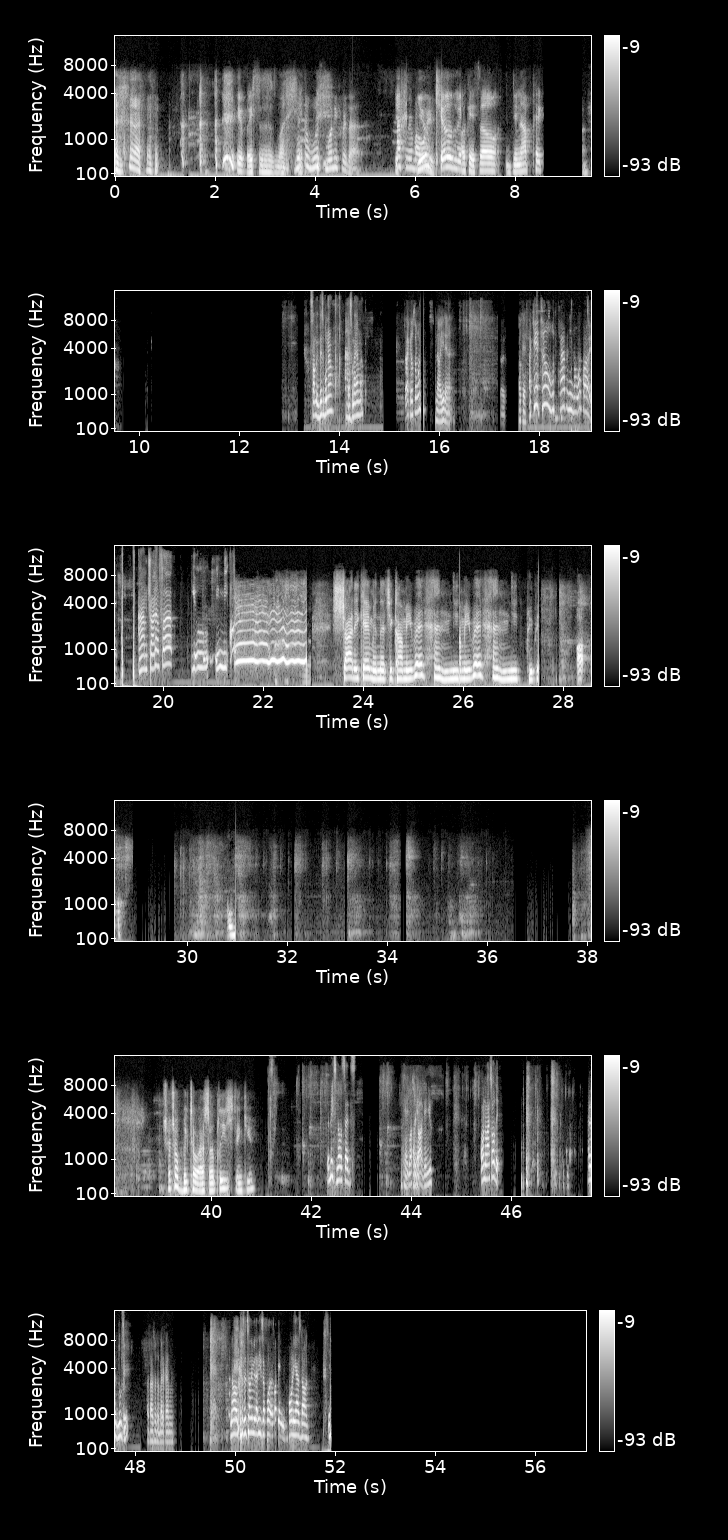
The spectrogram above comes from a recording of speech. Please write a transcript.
he wastes his money. You have to waste money for that. Ask me about You life. killed me. Okay, so do not pick. So I'm invisible now? That's my ammo? Did I kill someone? No, you didn't. Okay. I can't tell what's happening in the Wi-Fi. I'm trying to fuck you in the Shotty came and then she caught me red-handed. Caught me red-handed, creeping. Oh. oh. Shut your big toe ass up, please. Thank you. Makes no sense. Okay, my dog? Oh no, I sold it. I. I thought it was a better camera. No, because it told me that he's a fucking horny ass dog.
